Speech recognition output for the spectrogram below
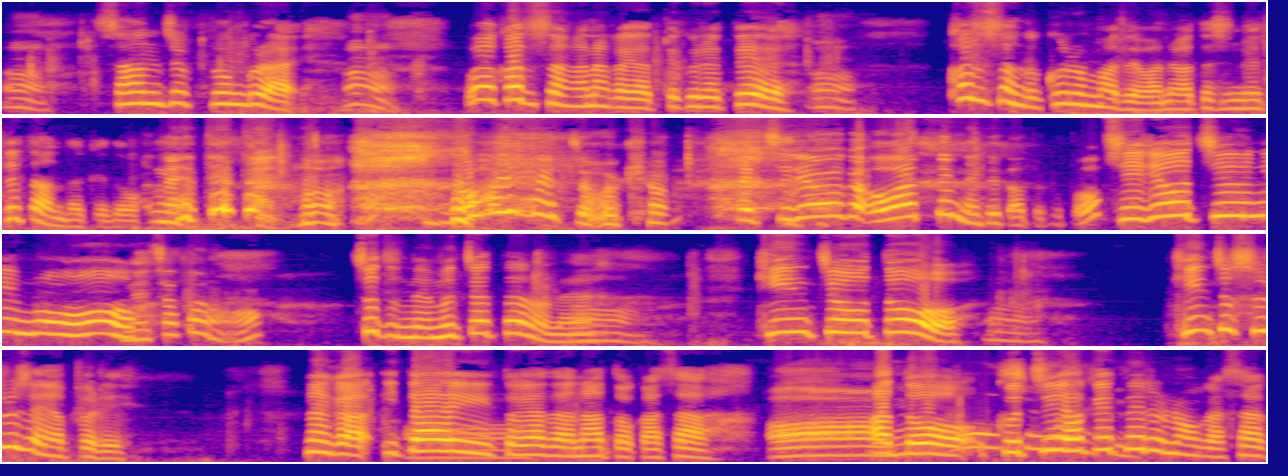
うん、うん、30分ぐらいはカズさんがなんかやってくれて、うん。カズさんが来るまではね、私寝てたんだけど、寝てたの？どういう状況？え、治療が終わって寝てたってこと？治療中にもう寝、ちゃったの？ちょっと眠っちゃったのね。うん緊張と、うん緊張するじゃん、やっぱり。なんか、痛いと嫌だなとかさ、あーあと、口開けてる。るのがさ、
